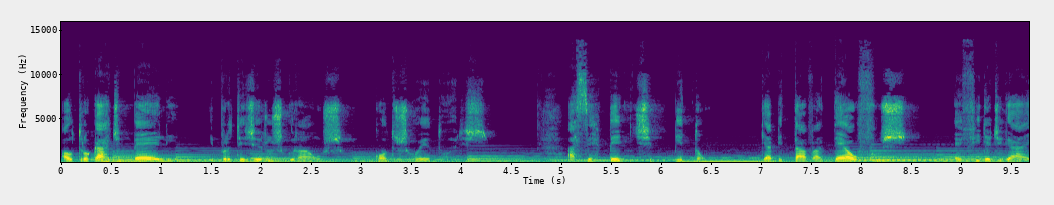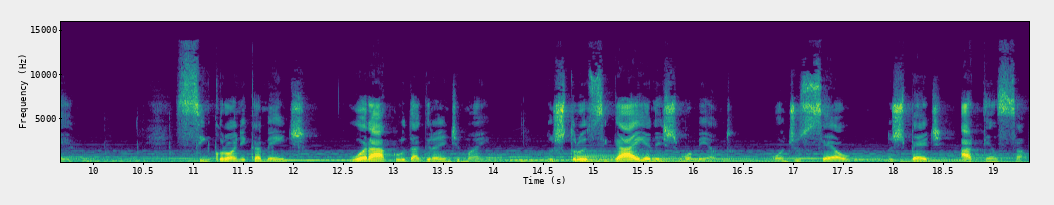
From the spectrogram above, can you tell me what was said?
ao trocar de pele e proteger os grãos contra os roedores. A serpente Piton, que habitava Delfos, é filha de Gaia Sincronicamente, o oráculo da Grande Mãe nos trouxe Gaia neste momento, onde o céu nos pede atenção,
